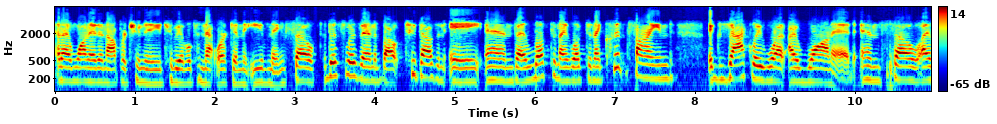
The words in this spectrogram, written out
and I wanted an opportunity to be able to network in the evening. So this was in about 2008 and I looked and I looked and I couldn't find exactly what I wanted. And so I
